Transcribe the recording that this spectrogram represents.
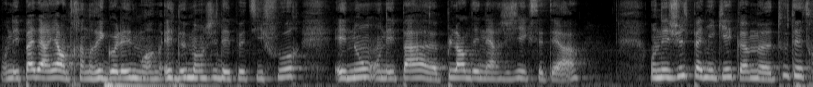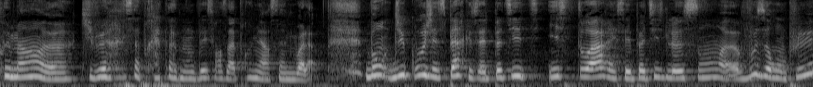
on n'est pas derrière en train de rigoler et de manger des petits fours et non, on n'est pas euh, plein d'énergie, etc. On est juste paniqué comme euh, tout être humain euh, qui veut s'apprête à monter sur sa première scène. Voilà. Bon, du coup, j'espère que cette petite histoire et ces petites leçons euh, vous auront plu.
